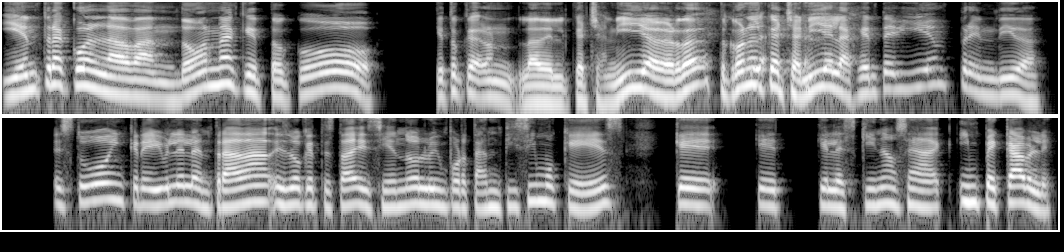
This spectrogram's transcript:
y entra con la bandona que tocó. ¿Qué tocaron? La del cachanilla, ¿verdad? Tocaron el La- cachanilla y la gente bien prendida. estuvo increíble la entrada, es lo que te estaba diciendo, lo importantísimo que es que, que, que la esquina, o sea, impecable.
